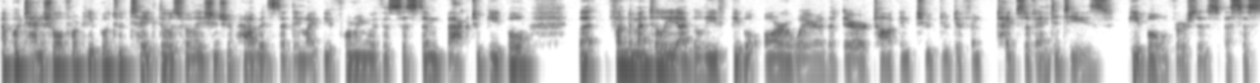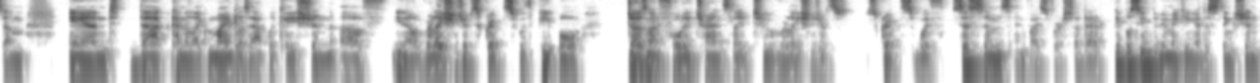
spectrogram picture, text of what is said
a potential for people to take those relationship habits that they might be forming with a system back to people. But fundamentally, I believe people are aware that they're talking to, to different types of entities, people versus a system. And that kind of like mindless application of, you know, relationship scripts with people does not fully translate to relationships scripts with systems and vice versa. There people seem to be making a distinction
